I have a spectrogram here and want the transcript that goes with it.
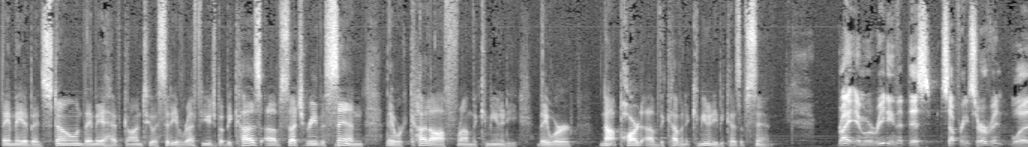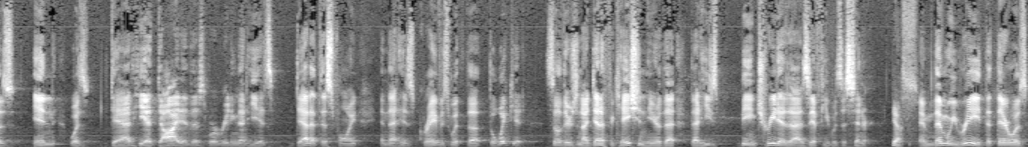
they may have been stoned, they may have gone to a city of refuge, but because of such grievous sin, they were cut off from the community. They were not part of the covenant community because of sin. Right, and we're reading that this suffering servant was in was dead. He had died at this. We're reading that he is dead at this point, and that his grave is with the, the wicked. So there's an identification here that, that he's being treated as if he was a sinner. Yes. And then we read that there was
